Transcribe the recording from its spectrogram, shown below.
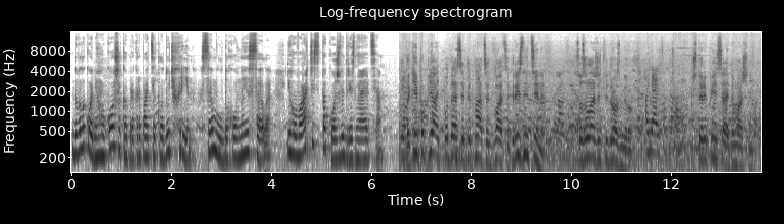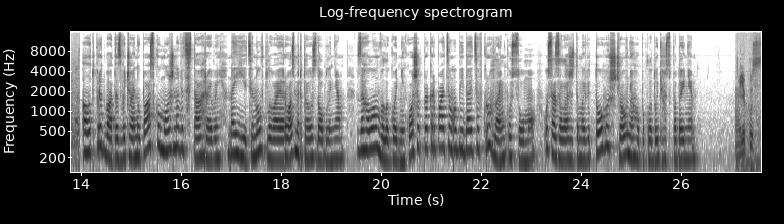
До великоднього кошика прикарпатці кладуть хрін символ духовної сили. Його вартість також відрізняється. Такі по 5, по 10, 15, 20, різні ціни. Все залежить від розміру. А яйця по чому? 4,50 домашні. А от придбати звичайну паску можна від 100 гривень. На її ціну впливає розмір та оздоблення. Загалом великодній кошик прикарпатцям обійдеться в кругленьку суму. Усе залежатиме від того, що в нього покладуть господині. Якусь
